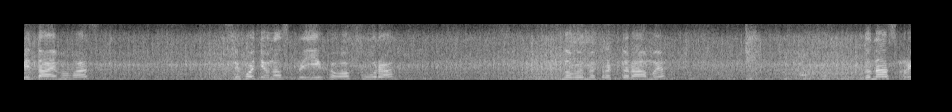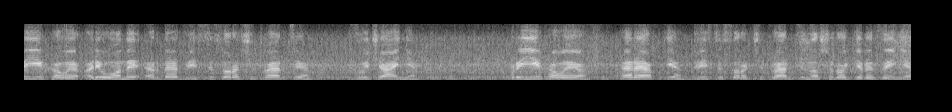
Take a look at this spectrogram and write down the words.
Вітаємо вас. Сьогодні у нас приїхала фура з новими тракторами. До нас приїхали Оріони РД 244, звичайні. Приїхали РФ 244 на широкій резині.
